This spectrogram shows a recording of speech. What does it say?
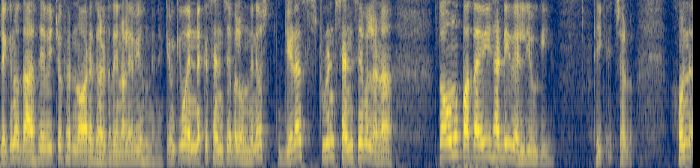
ਲੇਕਿਨ ਉਹ 10 ਦੇ ਵਿੱਚੋਂ ਫਿਰ 9 ਰਿਜ਼ਲਟ ਦੇਣ ਵਾਲੇ ਵੀ ਹੁੰਦੇ ਨੇ, ਕਿਉਂਕਿ ਉਹ ਇੰਨੇ ਕਿ ਸੈਂਸਿਬਲ ਹੁੰਦੇ ਨੇ ਉਹ ਜਿਹੜਾ ਸਟੂਡੈਂਟ ਸੈਂਸਿਬਲ ਹੈ ਨਾ, ਤਾਂ ਉਹਨੂੰ ਪਤਾ ਵੀ ਸਾਡੀ ਵੈਲਿਊ ਕੀ ਠੀਕ ਹੈ, ਚਲੋ। ਹੁਣ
